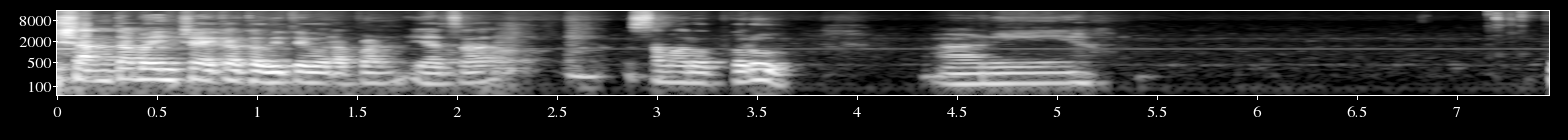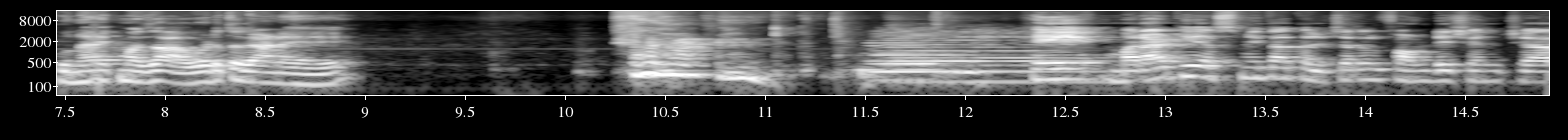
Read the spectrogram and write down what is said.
शांताबाईंच्या एका कवितेवर आपण याचा समारोप करू. आणि पुन्हा एक माझं आवडतं गाणं आहे. हे मराठी अस्मिता कल्चरल फाउंडेशनच्या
